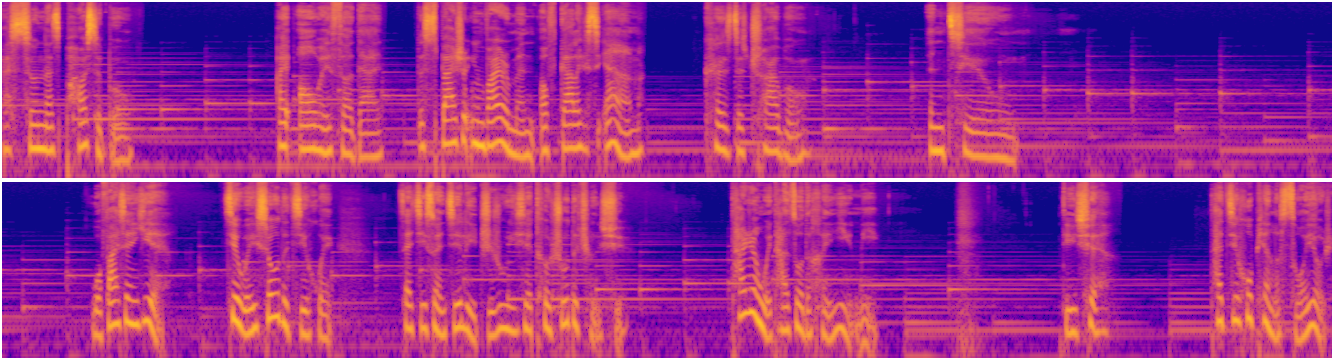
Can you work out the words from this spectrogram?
as soon as possible. I always thought that the special environment of Galaxy M caused the trouble until 我发现叶借维修的机会，在计算机里植入一些特殊的程序。他认为他做的很隐秘。的确，他几乎骗了所有人。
